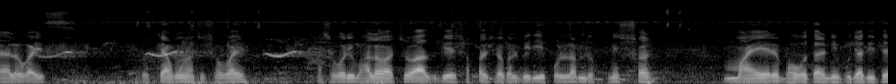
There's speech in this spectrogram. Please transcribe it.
হ্যালো গাইস তো কেমন আছো সবাই? আশা করি ভালো আছো। আজকে সকাল সকাল বেরিয়ে পড়লাম দক্ষিণেশ্বর মায়ের ভবতারিণী পূজা দিতে।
